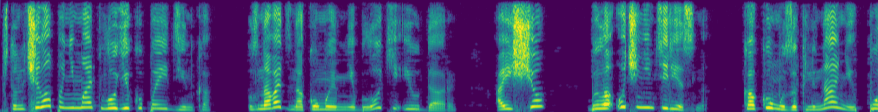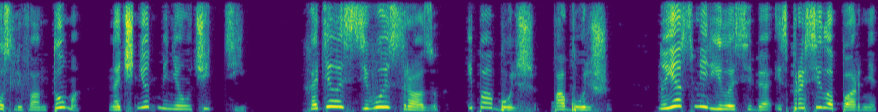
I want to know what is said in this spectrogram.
что начала понимать логику поединка, узнавать знакомые мне блоки и удары. А еще было очень интересно, какому заклинанию после фантома начнет меня учить Ти. Хотелось всего и сразу, и побольше, побольше. Но я смирила себя и спросила парня,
